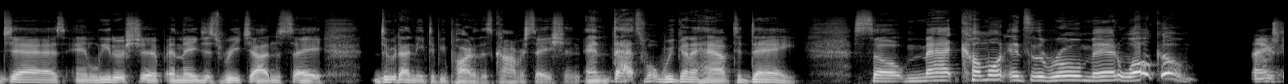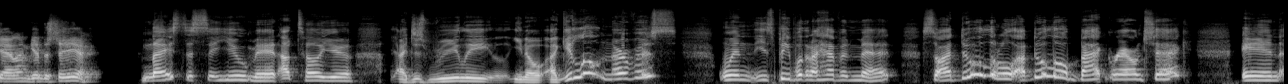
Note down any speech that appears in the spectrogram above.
jazz, and leadership, and they just reach out and say, dude, I need to be part of this conversation. And that's what we're going to have today. So, Matt, come on into the room, man. Welcome. Thanks, Galen. Good to see you. Nice to see you, man. I'll tell you, I just really, you know, I get a little nervous when these people that I haven't met. So I do a little, I do a little background check and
